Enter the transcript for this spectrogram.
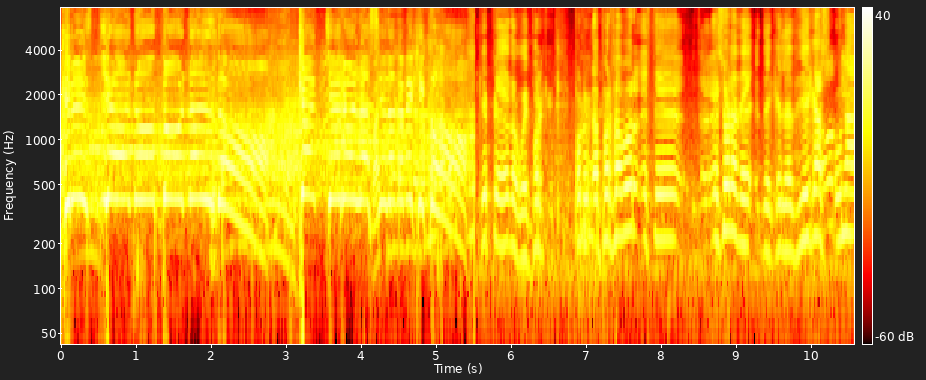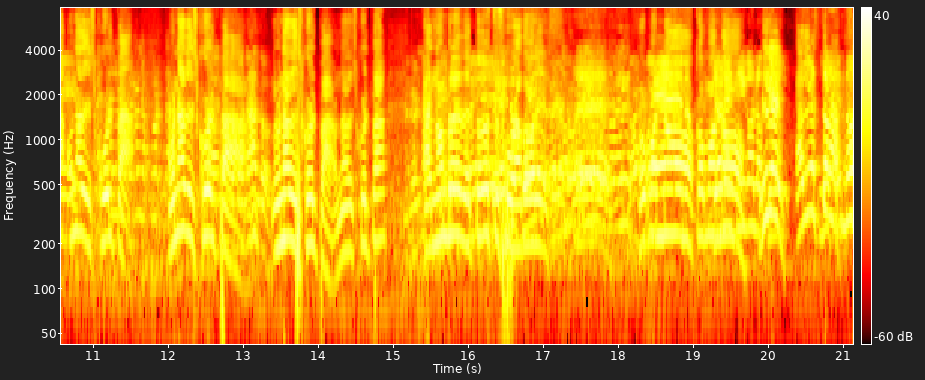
Cristiano Ronaldo, canchero en la Ciudad de México. ¿Qué pedo, güey? Por, por, ah, por favor, este, es hora de, de que les digas una, una disculpa. Una disculpa. Una disculpa. Una disculpa a nombre de todos tus jugadores. ¿Cómo Bueno, no? ¿Cómo no? que- Miren, ahí está. ¡No!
